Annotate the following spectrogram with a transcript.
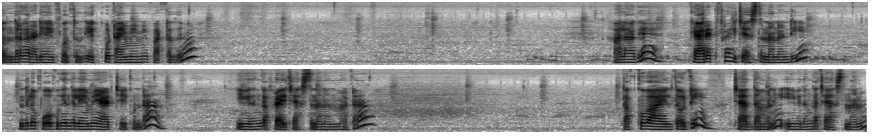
తొందరగా రెడీ అయిపోతుంది. ఎక్కువ టైం ఏమీ పట్టదు. అలాగే క్యారెట్ ఫ్రై చేస్తున్నానండి. ఇందులో పోపు గింజలు ఏమీ యాడ్ చేయకుండా ఈ విధంగా ఫ్రై చేస్తున్నాను అనమాట తక్కువ ఆయిల్ తోటి చేద్దామని ఈ విధంగా చేస్తున్నాను.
